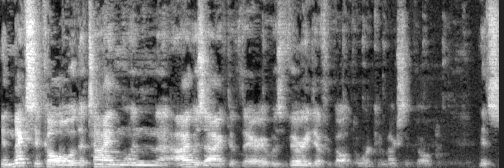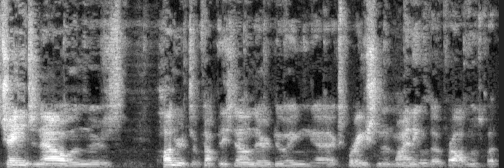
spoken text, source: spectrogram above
In Mexico, at the time when uh, I was active there, it was very difficult to work in Mexico. It's changed now, and there's hundreds of companies down there doing uh, exploration and mining without problems. But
